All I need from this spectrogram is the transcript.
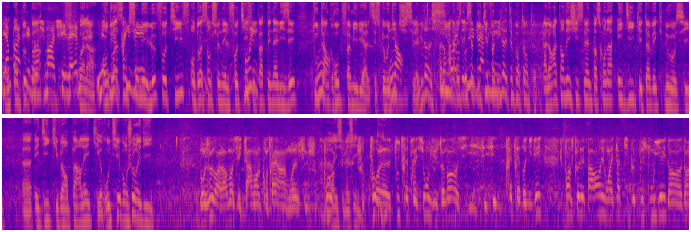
Il n'y a on, pas on assez peut de pas. logements HLM. Voilà, Le- on doit le privé- sanctionner le fautif, on doit sanctionner le fautif Oui. et pas pénaliser tout Non. un groupe familial. C'est ce que vous dites. Si Alors, la responsabilité familiale est importante. Alors attendez, Ghislaine, parce qu'on a Eddy qui est avec nous aussi. Euh, Eddy qui veut en parler, qui est routier. Bonjour Eddy. Bonjour, alors moi c'est carrément le contraire. hein. Moi je, je suis Ah bah pour, oui, j'imagine. je suis pour euh, toute répression justement. C'est c'est une très très bonne idée. Je pense que les parents ils vont être un petit peu plus mouillés dans, dans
